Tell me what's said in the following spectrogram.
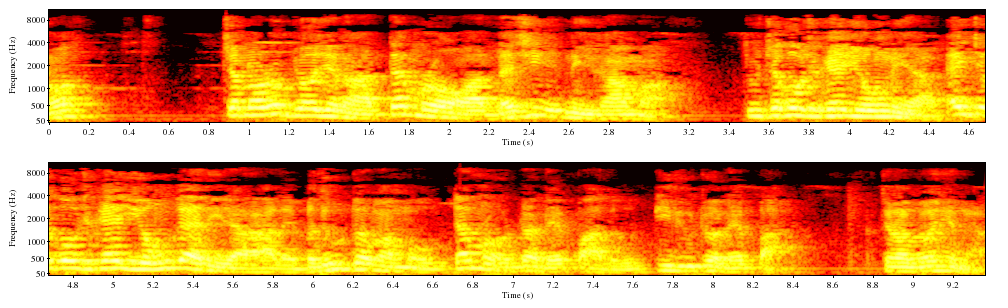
နော်ကျွန်တော်တို့ပြောချင်တာတက်မတော်ကလက်ရှိအနေအထားမှာသူကြကုတ်ကြခဲယုံနေတာအဲ့ကြကုတ်ကြခဲယုံကန်နေတာကလည်းဘယ်သူအတွက်မှမဟုတ်တက်မတော်အတွက်လည်းပါတယ်ပြည်သူအတွက်လည်းပါကျွန်တော်ပြောချင်တာ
